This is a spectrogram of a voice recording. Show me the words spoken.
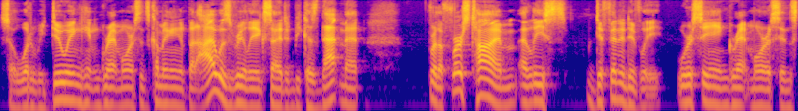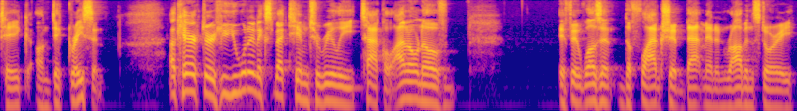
So what are we doing? And Grant Morrison's coming in, but I was really excited because that meant for the first time, at least definitively, we're seeing Grant Morrison's take on Dick Grayson, a character who you wouldn't expect him to really tackle. I don't know if if it wasn't the flagship Batman and Robin story,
